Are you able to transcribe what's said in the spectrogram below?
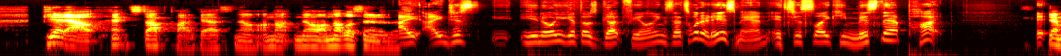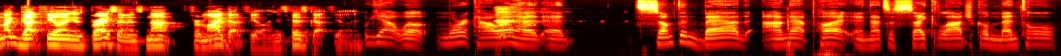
get out! Hey, stop the podcast. No, I'm not. No, I'm not listening to this. I, I just, you know, you get those gut feelings. That's what it is, man. It's just like he missed that putt. It, yeah, my gut feeling is Bryson. It's not for my gut feeling. It's his gut feeling. Yeah, well, Morikawa had had something bad on that putt, and that's a psychological, mental.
